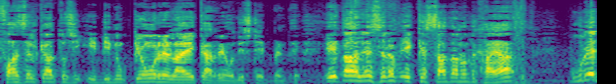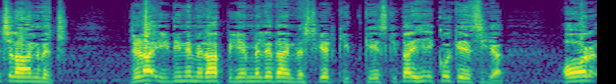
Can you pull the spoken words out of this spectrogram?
ਫਾਜ਼ਿਲਕਾ ਤੁਸੀਂ ਈਡੀ ਨੂੰ ਕਿਉਂ ਰਿਲਾਈ ਕਰ ਰਹੇ ਹੋ ਉਹਦੀ ਸਟੇਟਮੈਂਟ ਤੇ? ਇਹ ਤਾਂ ਹਲੇ ਸਿਰਫ ਇੱਕ ਹਿੱਸਾ ਤੁਹਾਨੂੰ ਦਿਖਾਇਆ। ਪੂਰੇ ਚਲਾਨ ਵਿੱਚ ਜਿਹੜਾ ਈਡੀ ਨੇ ਮੇਰਾ ਪੀਐਮਐਲਏ ਦਾ ਇਨਵੈਸਟੀਗੇਟ ਕੇਸ ਕੀਤਾ, ਇਹ ਇੱਕੋ ਹੀ ਕੇਸ ਸੀਗਾ। ਔਰ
